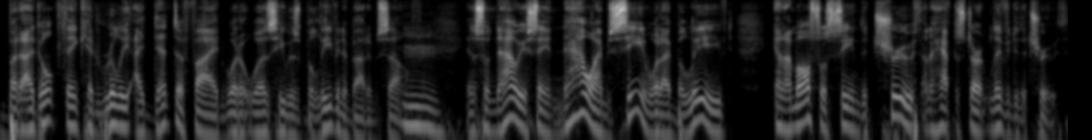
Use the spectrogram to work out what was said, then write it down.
but i don't think had really identified what it was he was believing about himself. And so now he's saying now i'm seeing what i believed and i'm also seeing the truth and i have to start living to the truth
